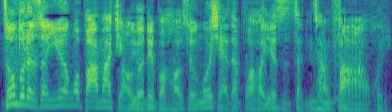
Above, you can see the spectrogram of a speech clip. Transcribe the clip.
总不能说因为我爸妈教育的不好，所以我现在不好也是正常发挥。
